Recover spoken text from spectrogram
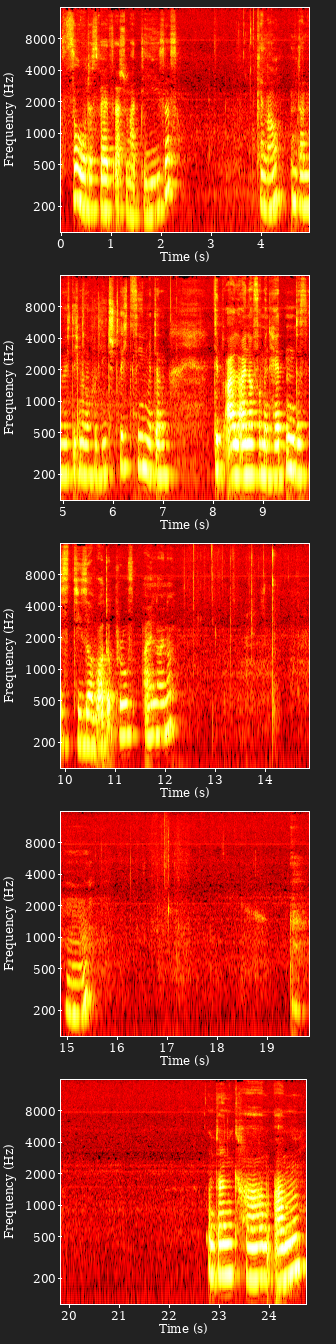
So, das wäre jetzt erstmal dieses. Genau. Und dann möchte ich mir noch einen Lidstrich ziehen mit dem Dip Eyeliner von Manhattan. Das ist dieser Waterproof Eyeliner. Hm. Und dann kam am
